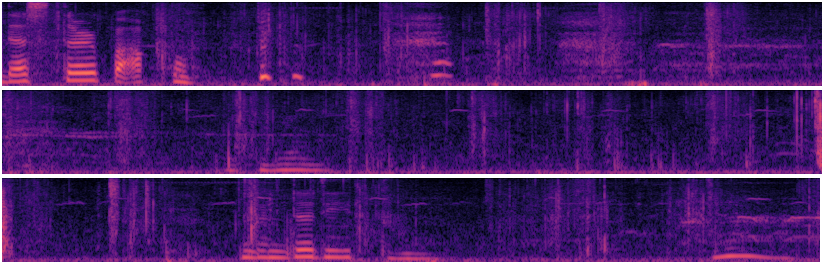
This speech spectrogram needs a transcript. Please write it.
Naka-duster pa ako. Ganda dito. Ayan.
